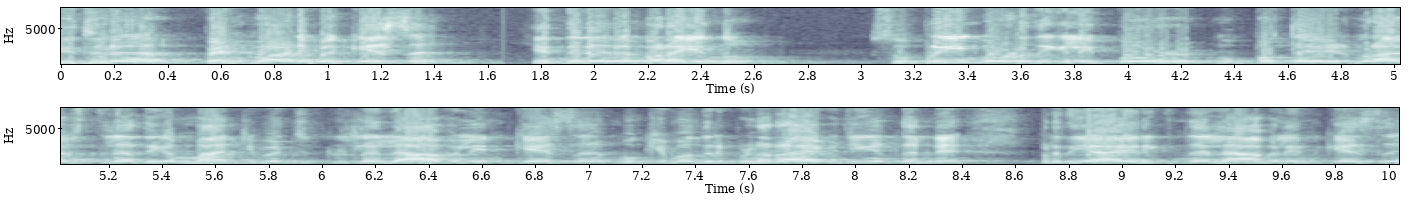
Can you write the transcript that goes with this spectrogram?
Vithura പെൺവാണിഭ കേസ് എന്തിനേറെ പറയുന്നു? സുപ്രീം കോടതിയിൽ ഇപ്പോൾ മുപ്പത്തേഴ് പ്രാവശ്യത്തിലധികം മാറ്റിവെച്ചിട്ടുള്ള ലാവലിൻ കേസ് മുഖ്യമന്ത്രി പിണറായി വിജയൻ തന്നെ പ്രതിയായിരിക്കുന്ന ലാവലിൻ കേസ്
